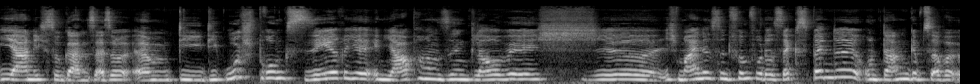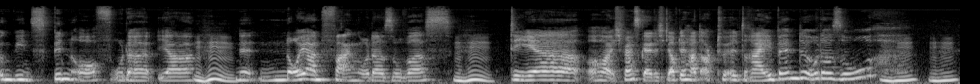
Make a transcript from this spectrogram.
Ja, nicht so ganz. Also ähm, die, die Ursprungsserie in Japan sind, glaube ich, äh, ich meine, es sind fünf oder sechs Bände und dann gibt es aber irgendwie ein Spin-off oder ja, mhm. ne, einen Neuanfang oder sowas. Mhm. Der, oh, ich weiß gar nicht, ich glaube, der hat aktuell drei Bände oder so. Mhm.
